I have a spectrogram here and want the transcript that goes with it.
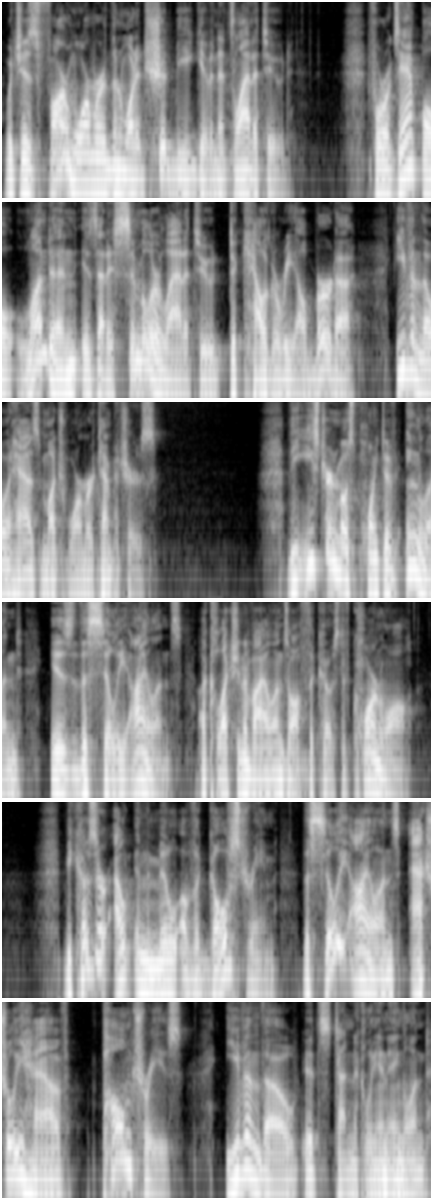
which is far warmer than what it should be given its latitude. For example, London is at a similar latitude to Calgary, Alberta, even though it has much warmer temperatures. The easternmost point of England is the Scilly Islands, a collection of islands off the coast of Cornwall. Because they're out in the middle of the Gulf Stream, the Scilly Islands actually have palm trees, even though it's technically in England.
